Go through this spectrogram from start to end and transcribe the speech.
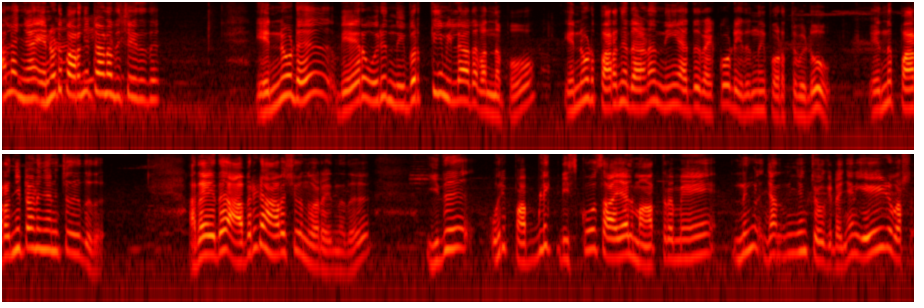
അല്ല ഞാൻ എന്നോട് പറഞ്ഞിട്ടാണ് അത് ചെയ്തത്. എന്നോട് വേറെ ഒരു നിവൃത്തിയും ഇല്ലാതെ വന്നപ്പോൾ എന്നോട് പറഞ്ഞതാണ് നീ അത് റെക്കോർഡ് ചെയ്ത് നീ പുറത്ത് വിടൂ എന്ന് പറഞ്ഞിട്ടാണ് ഞാൻ ചെയ്തത്. അതായത് അവരുടെ ആവശ്യം എന്ന് പറയുന്നത് ഇത് ഒരു പബ്ലിക് ഡിസ്കോസ് ആയാൽ മാത്രമേ നിങ്ങൾ ഞാൻ ഞാൻ ചോദിക്കട്ടെ ഞാൻ ഏഴ് വർഷം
